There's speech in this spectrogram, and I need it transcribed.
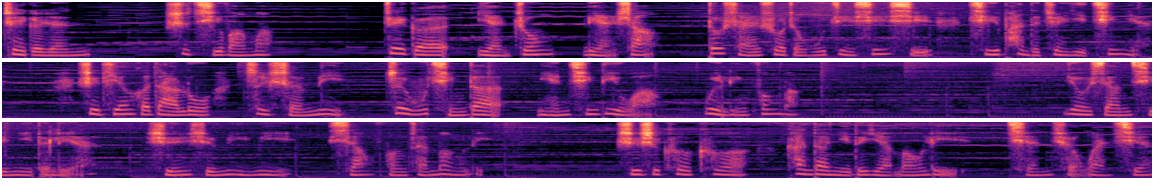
这个人是齐王吗？这个眼中、脸上都闪烁着无尽欣喜、期盼的俊逸青年，是天河大陆最神秘、最无情的年轻帝王魏凌风吗？又想起你的脸，寻寻觅觅，相逢在梦里，时时刻刻看到你的眼眸里缱绻万千。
